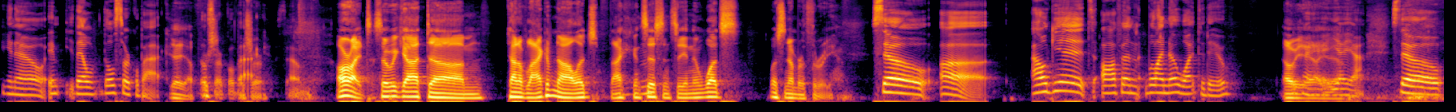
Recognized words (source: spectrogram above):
you know, it, they'll they'll circle back. Yeah, yeah, they'll for sure, circle back. sure. So All right. So we got um, kind of lack of knowledge, lack Mm-hmm. of consistency, and then what's what's number three? so uh, I'll get often. Well, I know what to do. Oh Okay, yeah, yeah, yeah, yeah. So,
